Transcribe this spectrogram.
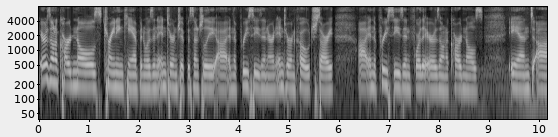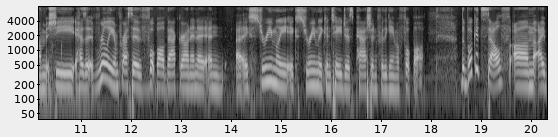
Arizona Cardinals training camp, and was an internship essentially uh, in the preseason, or an intern coach, sorry, uh, in the preseason for the Arizona Cardinals. And um, she has a really impressive football background and, an extremely, extremely contagious passion for the game of football. The book itself, um, I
